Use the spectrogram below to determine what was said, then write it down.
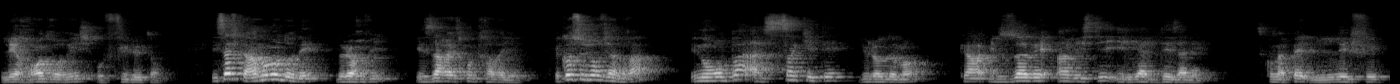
les rendre riches au fil du temps. Ils savent qu'à un moment donné de leur vie, ils arrêteront de travailler. Et quand ce jour viendra, ils n'auront pas à s'inquiéter du lendemain car ils avaient investi il y a des années. Ce qu'on appelle l'effet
